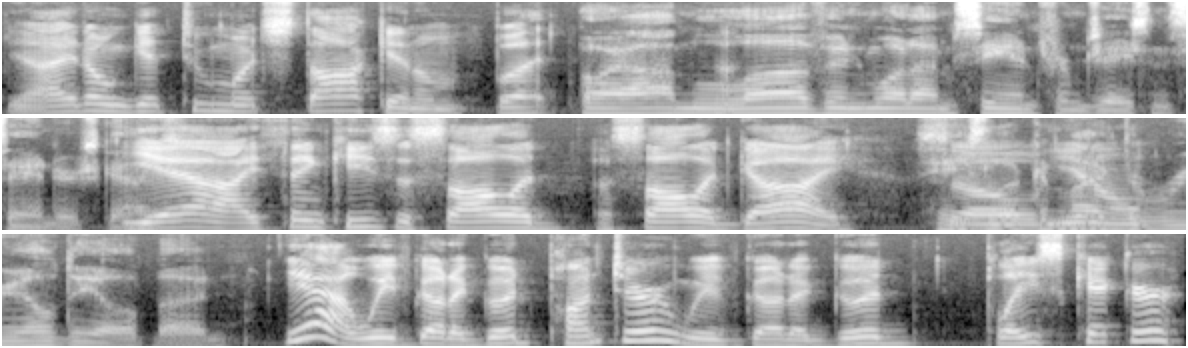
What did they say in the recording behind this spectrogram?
Yeah, I don't get too much stock in them, but Boy, I'm loving what I'm seeing from Jason Sanders, guys. yeah, I think he's a solid a solid guy. He's so, looking you like know, the real deal, bud. yeah, we've got a good punter. We've got a good place kicker.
